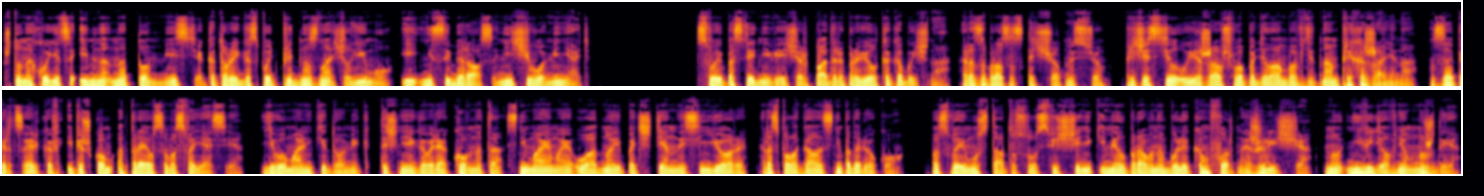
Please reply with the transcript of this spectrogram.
что находится именно на том месте, которое Господь предназначил ему, и не собирался ничего менять. Свой последний вечер Падре провел как обычно, разобрался с отчетностью, причастил уезжавшего по делам во Вьетнам прихожанина, запер церковь и пешком отправился во Свояси. Его маленький домик, точнее говоря, комната, снимаемая у одной почтенной сеньоры, располагалась неподалеку. По своему статусу священник имел право на более комфортное жилище, но не видел в нем нужды.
